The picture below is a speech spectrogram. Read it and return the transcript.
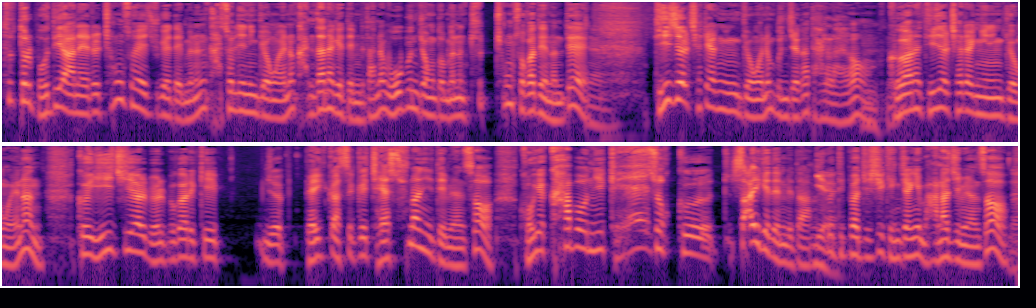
throttle body 안에를 청소해 주게 되면은 가솔린인 경우에는 간단하게 됩니다. 한 5분 정도면은 추- 청소가 되는데 네. 디젤 차량인 경우에는 문제가 달라요. 그 안에 디젤 차량인 경우에는 그 EGR 밸브가 이렇게 이제 배기가스 그 재순환이 되면서 거기에 카본이 계속 그 쌓이게 됩니다. 예. 그 deposit이 굉장히 많아지면서 네.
